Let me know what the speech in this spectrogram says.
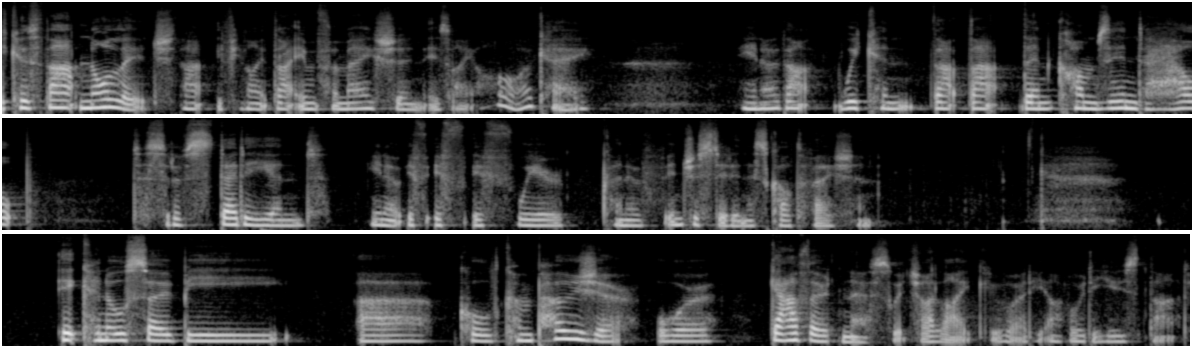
because that knowledge that if you like that information is like oh okay you know that we can that that then comes in to help to sort of steady and you know, if, if, if we're kind of interested in this cultivation. It can also be uh, called composure or gatheredness, which I like. Already, I've already used that.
